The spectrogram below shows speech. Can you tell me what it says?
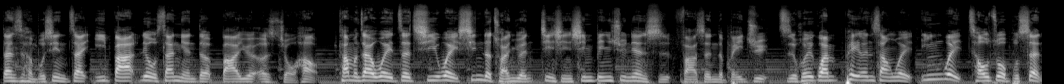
但是很不幸，在一八六三年的八月二十九号，他们在为这七位新的船员进行新兵训练时发生的悲剧。指挥官佩恩上尉因为操作不慎，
